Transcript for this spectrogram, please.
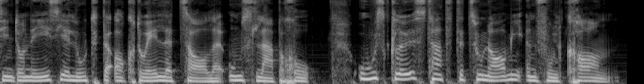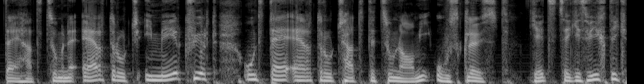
in Indonesien laut den aktuellen Zahlen ums Leben gekommen. Ausgelöst hat der Tsunami einen Vulkan. Der hat zu einem Erdrutsch im Meer geführt und der Erdrutsch hat den Tsunami ausgelöst. Jetzt ist es wichtig,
